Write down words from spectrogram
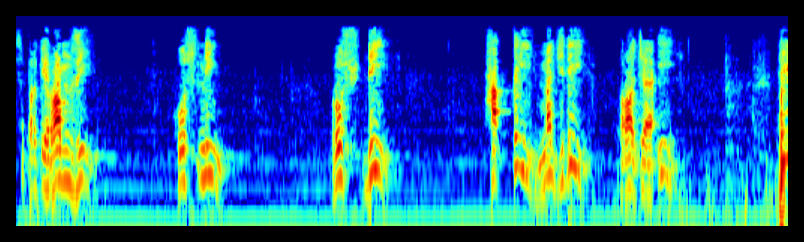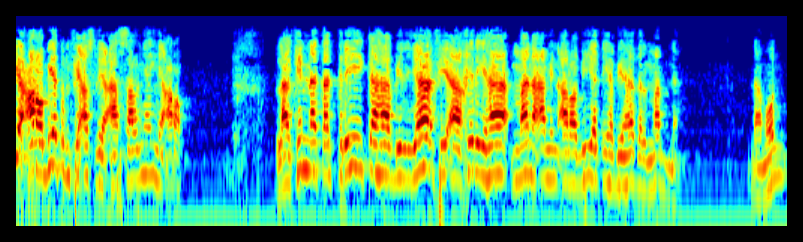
Seperti Ramzi, Husni, Rusdi, Haqqi, Majdi, Rajai. Dia Arabiyatun fi asli, asalnya ini Arab. Lakinna tatrikaha bil ya fi akhiriha mana'a min arabiyatiha bihadzal mabna. Namun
